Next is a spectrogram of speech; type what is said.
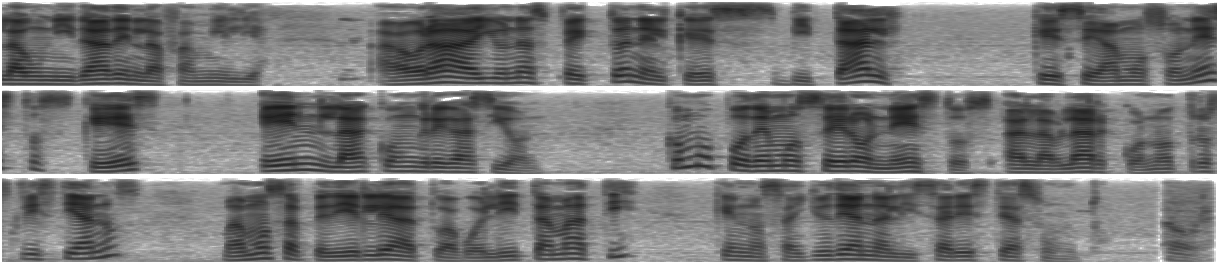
unidad en la familia. Ahora hay un aspecto en el que es vital que seamos honestos, que es en la congregación. ¿Cómo podemos ser honestos al hablar con otros cristianos? Vamos a pedirle a tu abuelita Mati que nos ayude a analizar este asunto. Ahora,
